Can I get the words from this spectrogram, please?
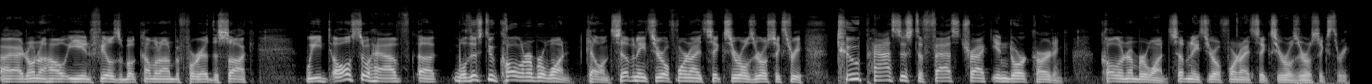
I don't know how Ian feels about coming on before Ed the Sock. We also have, uh, well, let's do caller number one, Kellen, 780-496-0063. Two passes to fast track indoor karting. Caller number one, 780-496-0063.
